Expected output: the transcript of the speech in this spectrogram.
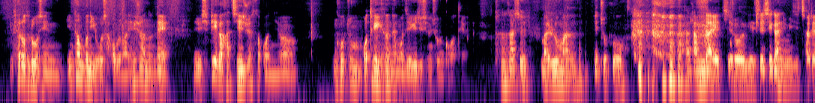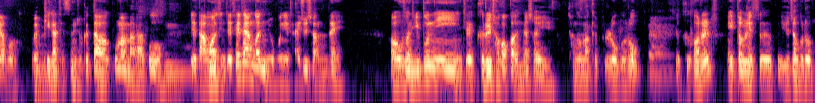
새로 들어오신 인턴분이 이거 작업을 많이 해주셨는데 CP가 같이 해주셨었거든요. 그거 좀 어떻게 개선된 건지 얘기해 주시면 좋을 것 같아요. 전 사실 말로만 해주고 아, 람다 엣지로 이게 실시간 이미지 처리하고 웹피가 됐으면 좋겠다고만 말하고 음, 이제 나머지 이제 세세한 건 이분이 다 해주셨는데 어, 우선 이분이 이제 글을 적었거든요. 저희 당근마켓 블로그로 네. 그거를 AWS 그 User Group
